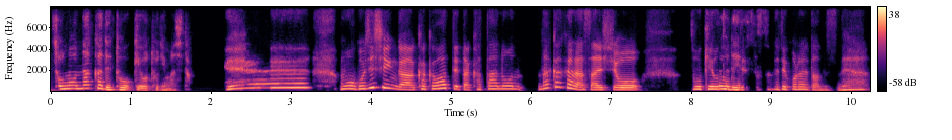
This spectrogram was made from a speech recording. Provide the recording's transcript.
その中で統計を取りました。へえ、もうご自身が関わってた方の中から最初、統計を取って進めてこられたんですね。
